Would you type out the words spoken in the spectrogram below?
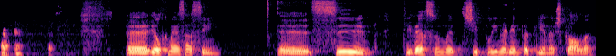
Ok. Uh, ele começa assim: uh, Se tivesse uma disciplina de empatia na escola,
